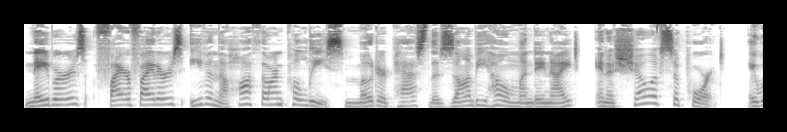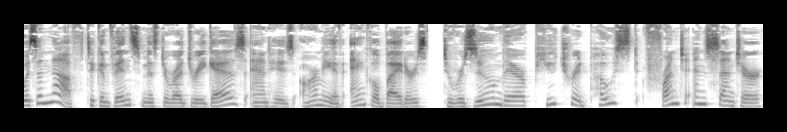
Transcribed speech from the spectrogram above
Neighbors, firefighters, even the Hawthorne police motored past the zombie home Monday night in a show of support. It was enough to convince Mr. Rodriguez and his army of ankle biters to resume their putrid post front and center,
